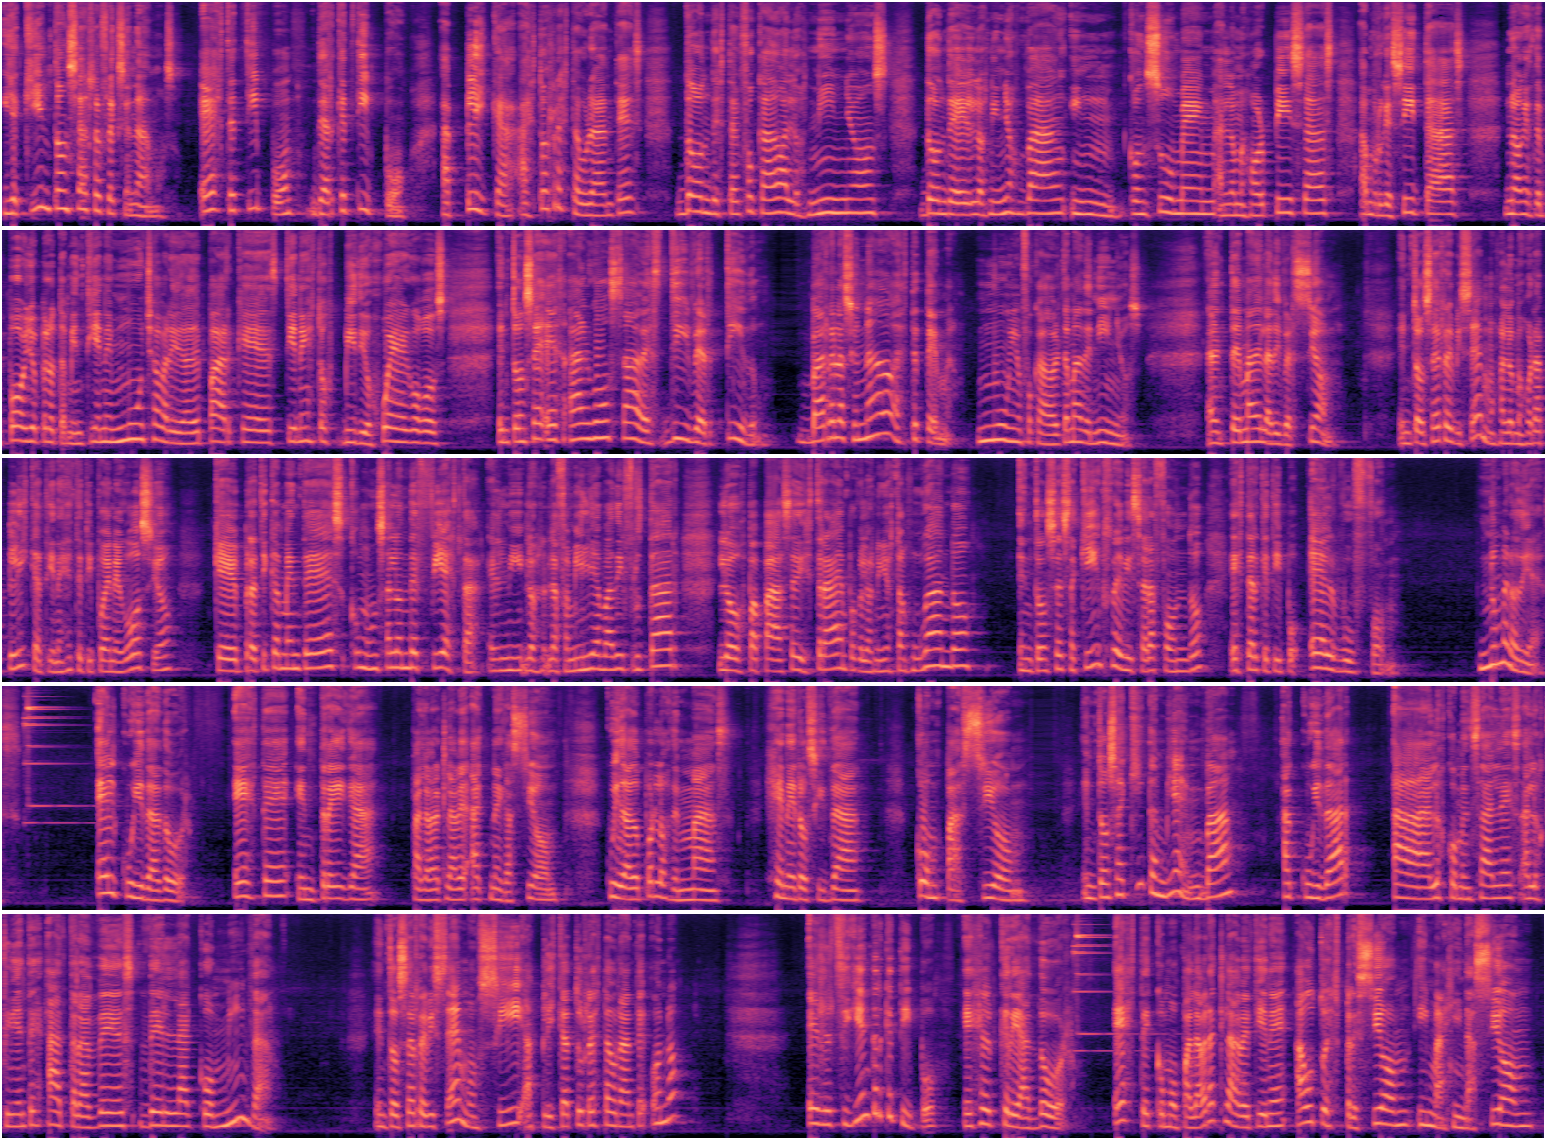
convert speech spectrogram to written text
Y aquí entonces reflexionamos. Este tipo de arquetipo aplica a estos restaurantes donde está enfocado a los niños, donde los niños van y consumen a lo mejor pizzas, hamburguesitas, nuggets de pollo, pero también tienen mucha variedad de parques, tienen estos videojuegos. Entonces es algo, sabes, divertido. Va relacionado a este tema, muy enfocado al tema de niños, al tema de la diversión. Entonces revisemos, a lo mejor aplica, tienes este tipo de negocio que prácticamente es como un salón de fiesta. la familia va a disfrutar, los papás se distraen porque los niños están jugando. Entonces aquí revisar a fondo este arquetipo, el bufón. Número 10. El cuidador. Este entrega, palabra clave, abnegación, cuidado por los demás, generosidad, compasión. Entonces aquí también va a cuidar a los comensales, a los clientes a través de la comida. Entonces revisemos si aplica a tu restaurante o no. El siguiente arquetipo es el creador. Este como palabra clave tiene autoexpresión, imaginación.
